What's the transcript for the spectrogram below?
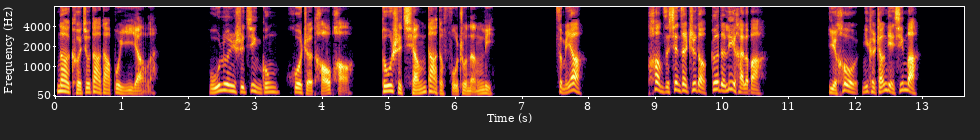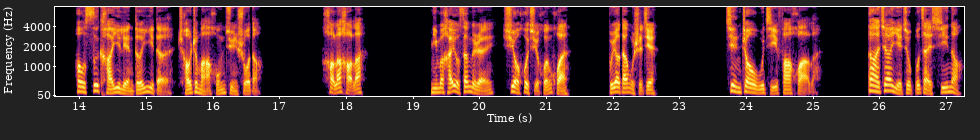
那可就大大不一样了。无论是进攻或者逃跑，都是强大的辅助能力。怎么样，胖子现在知道哥的厉害了吧？以后你可长点心吧。奥斯卡一脸得意的朝着马红俊说道：“好了好了，你们还有三个人需要获取魂环，不要耽误时间。”见赵无极发话了，大家也就不再嬉闹，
